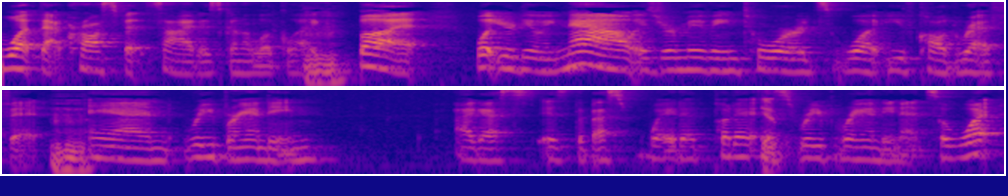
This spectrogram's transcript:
what that CrossFit side is going to look like. Mm-hmm. But what you're doing now is you're moving towards what you've called RevFit mm-hmm. and rebranding I guess is the best way to put it. Yep. Is rebranding it. So what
